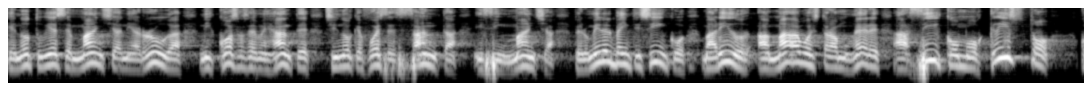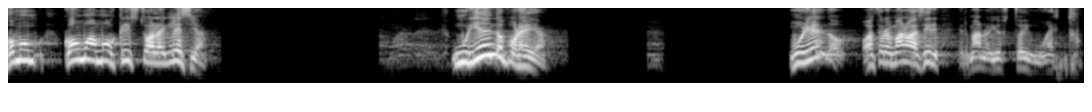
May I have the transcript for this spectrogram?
que no tuviese mancha ni arruga ni cosa semejante, sino que fuese santa y sin mancha. Pero mire el 25, maridos, amad a vuestras mujeres, así como Cristo, ¿cómo, cómo amó Cristo a la iglesia? Muriendo por ella muriendo. Otro hermano va a decir, hermano, yo estoy muerto.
